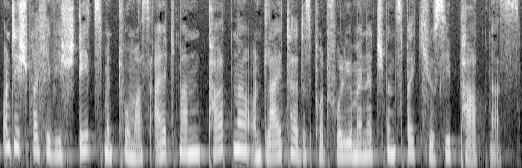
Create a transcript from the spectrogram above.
und ich spreche wie stets mit Thomas Altmann, Partner und Leiter des Portfolio-Managements bei QC Partners.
